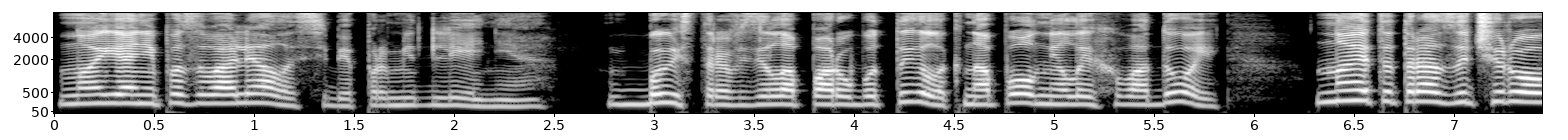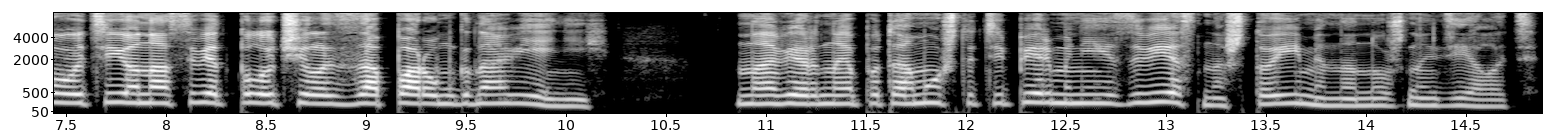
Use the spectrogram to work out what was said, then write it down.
Но я не позволяла себе промедления. Быстро взяла пару бутылок, наполнила их водой — на этот раз зачаровывать ее на свет получилось за пару мгновений. Наверное, потому что теперь мне известно, что именно нужно делать.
